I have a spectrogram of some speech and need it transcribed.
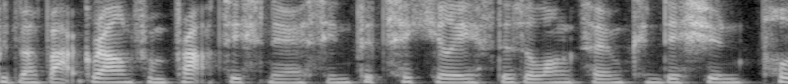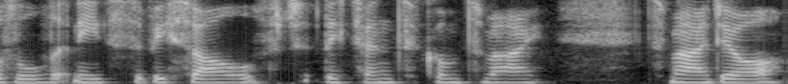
with my background from practice nursing, particularly if there's a long term condition puzzle that needs to be solved, they tend to come to my to my door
